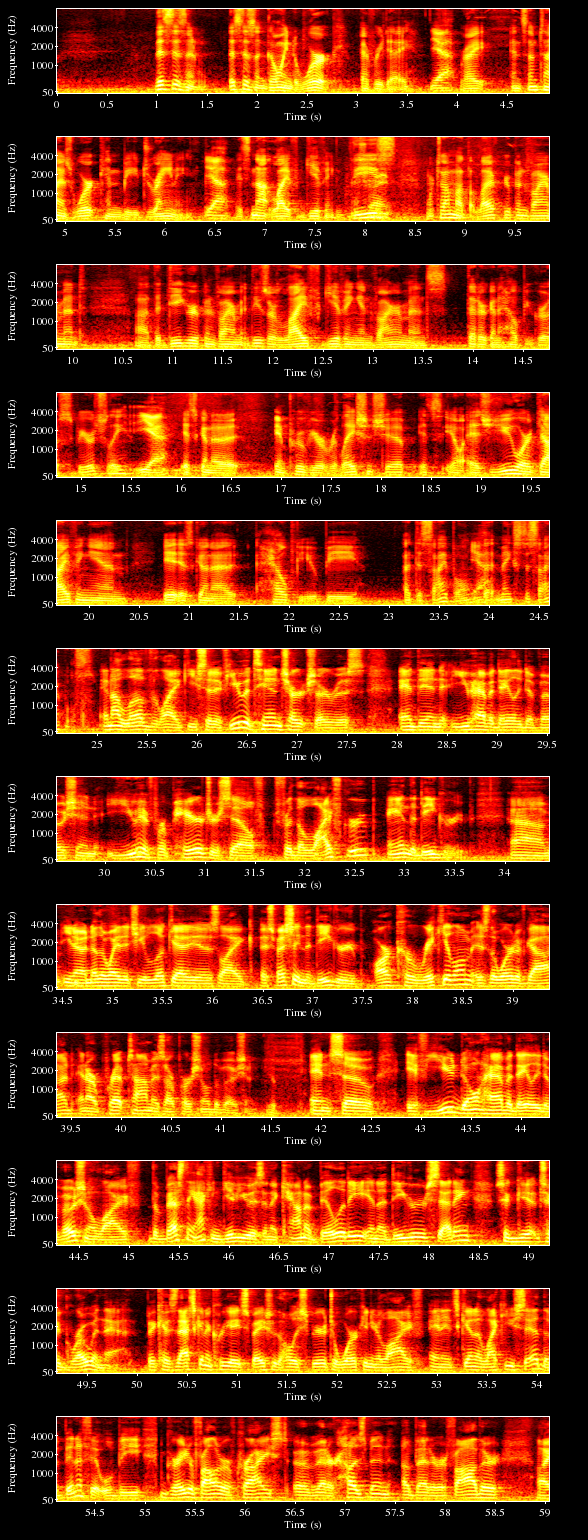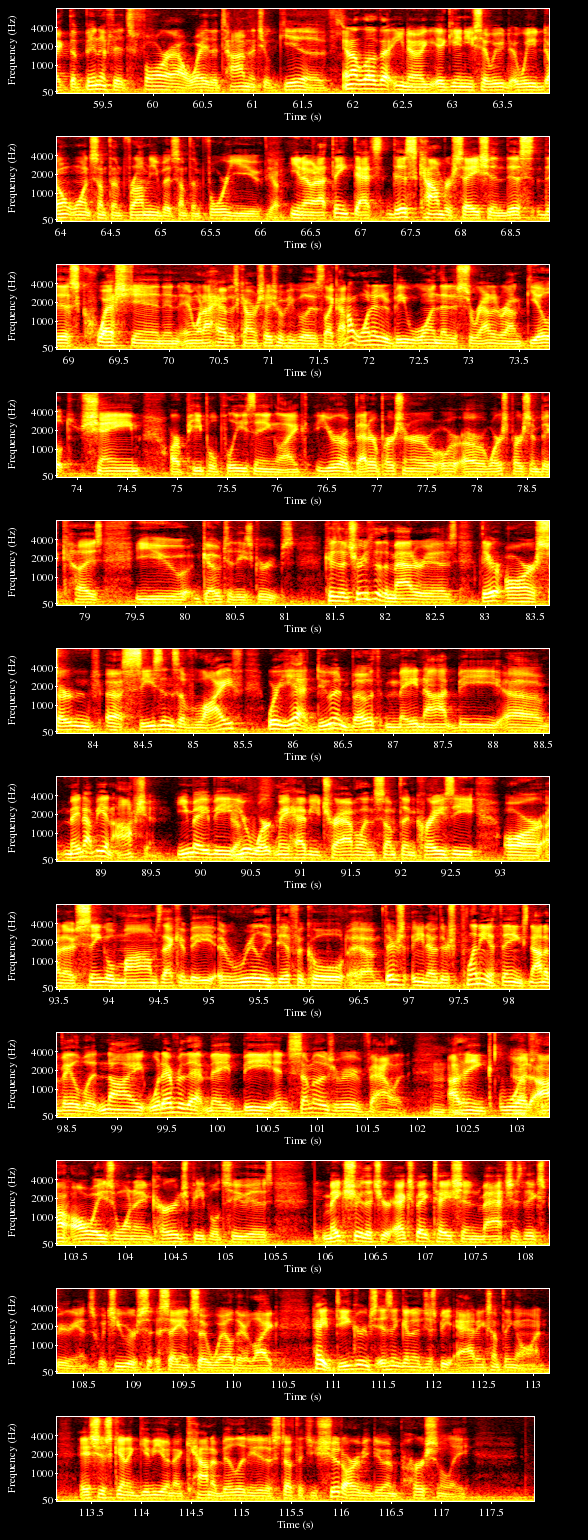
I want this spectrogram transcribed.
this isn't this isn't going to work every day. Yeah. Right. And sometimes work can be draining. Yeah. It's not life giving. These right. we're talking about the life group environment, uh, the D group environment. These are life giving environments that are going to help you grow spiritually. Yeah. It's going to improve your relationship. It's you know as you are diving in, it is going to help you be a disciple Yeah. that makes disciples. And I love like you said, if you attend church service and then you have a daily devotion, you have prepared yourself for the life group and the D group. Um, you know, another way that you look at it is like, especially in the D group, our curriculum is the Word of God, and our prep time is our personal devotion. Yep. And so, if you don't have a daily devotional life, the best thing I can give you is an accountability in a D group setting to get to grow in that because that's going to create space for the Holy Spirit to work in your life. And it's going to, like you said, the benefit will be greater follower of Christ, a better husband, a better father. Like the benefits far outweigh the time that you'll give. And I love that, you know, again, you said we, we don't want something from you, but something for you. Yeah. You know, and I think that's this conversation, this this question, and, and when I have this conversation with people, is like I don't want it to be one that is surrounded around guilt, shame, or people pleasing. Like you're a better person or, or, or a worse person because you go to these groups. Because the truth of the matter is, there are certain uh, seasons of life where, yeah, doing both may not be uh, may not be an option. You may be your work may have you traveling something crazy, or I know single moms that can be really difficult. Um, there's you know there's plenty of things not available at night, whatever that may be, and some of those are very valid. I think what I always want to encourage people to is make sure that your expectation matches the experience, which you were saying so well there. Like, hey, D groups isn't going to just be adding something on; it's just going to give you an accountability to the stuff that you should already be doing personally.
